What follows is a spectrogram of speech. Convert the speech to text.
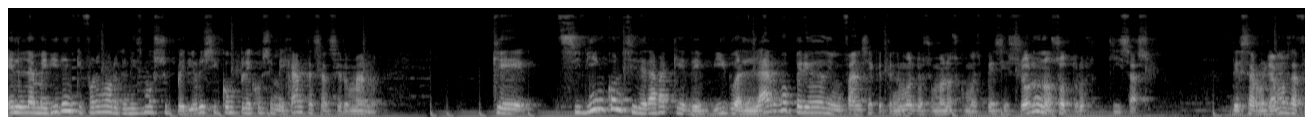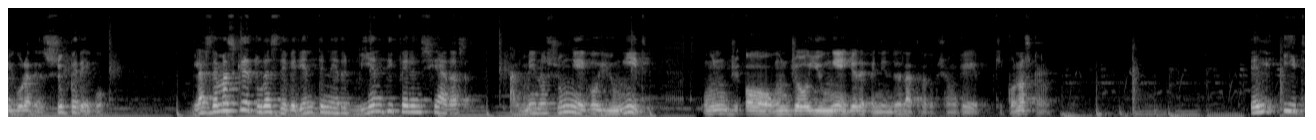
en la medida en que fueran organismos superiores y complejos semejantes al ser humano, que si bien consideraba que debido al largo periodo de infancia que tenemos los humanos como especie, solo nosotros, quizás, desarrollamos la figura del superego, las demás criaturas deberían tener bien diferenciadas al menos un ego y un id, un, o un yo y un ello, dependiendo de la traducción que, conozcan. El id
